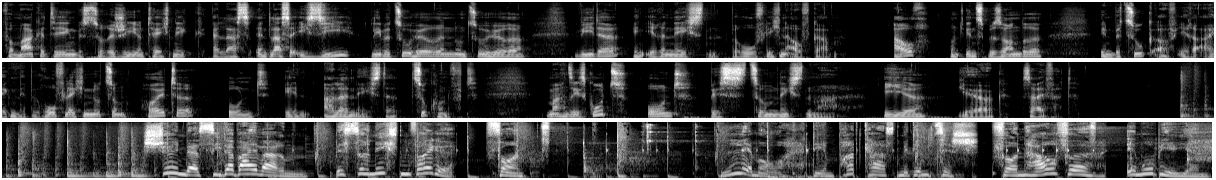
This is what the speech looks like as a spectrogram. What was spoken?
vom Marketing bis zur Regie und Technik entlasse ich Sie, liebe Zuhörerinnen und Zuhörer, wieder in Ihre nächsten beruflichen Aufgaben. Auch und insbesondere in Bezug auf ihre eigene Büroflächennutzung heute und in allernächster Zukunft. Machen Sie es gut und bis zum nächsten Mal. Ihr Jörg Seifert. Schön, dass Sie dabei waren. Bis zur nächsten Folge von Limo, dem Podcast mit dem Zisch von Haufe Immobilien.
